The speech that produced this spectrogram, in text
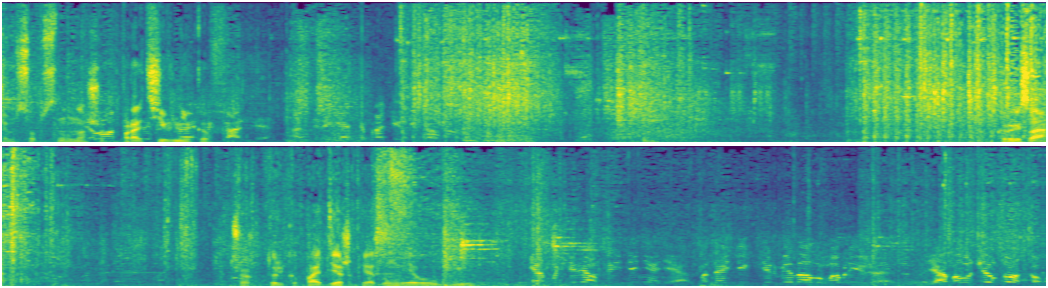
Чем, собственно, у наших противников. Крыса! Черт, только поддержка. Я думал, я его убью. Я потерял соединение. Подойди к терминалу поближе. Я получил доступ.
